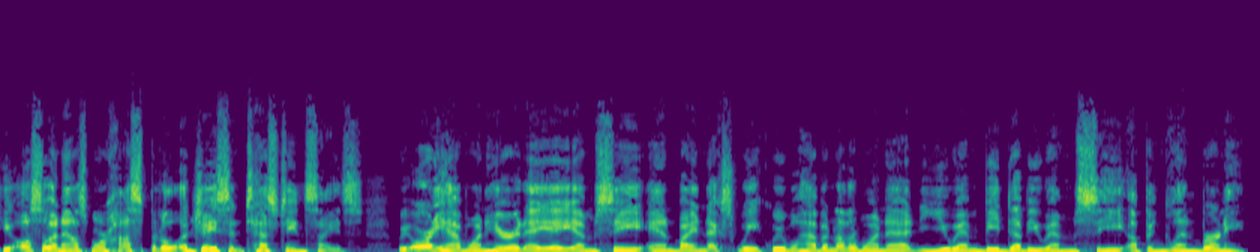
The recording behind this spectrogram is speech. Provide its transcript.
He also announced more hospital adjacent testing sites. We already have one here at AAMC, and by next week, we will have another one at UMBWMC up in Glen Burnie.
